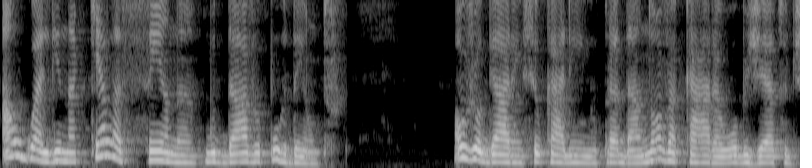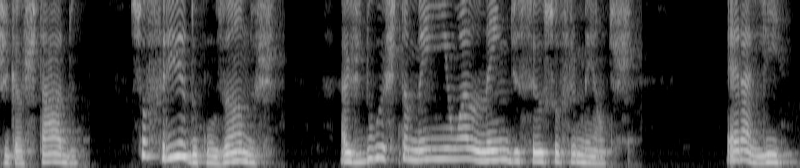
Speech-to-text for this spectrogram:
algo ali naquela cena mudava por dentro. Ao jogarem seu carinho para dar nova cara ao objeto desgastado, sofrido com os anos, as duas também iam além de seus sofrimentos. Era ali,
